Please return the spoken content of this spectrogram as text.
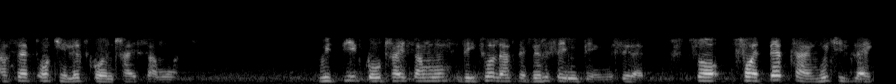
I said, okay, let's go and try someone. We did go try someone. They told us the very same thing. You see that? So for a third time, which is like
